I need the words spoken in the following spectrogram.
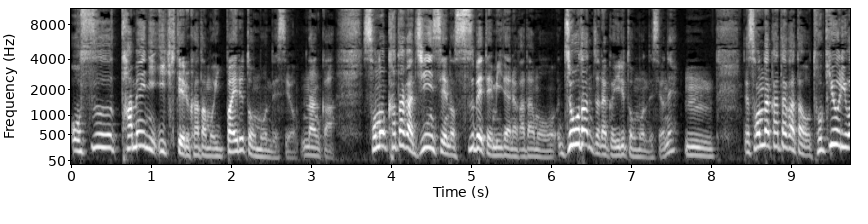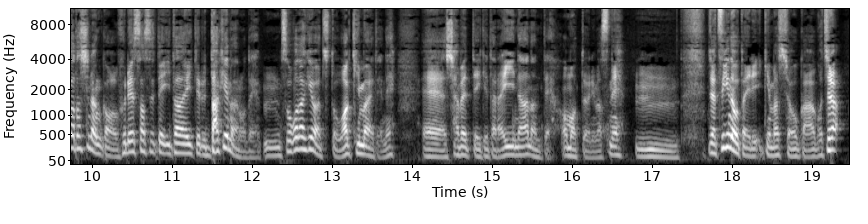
押すために生きてる方もいっぱいいると思うんですよ。なんか、その方が人生の全てみたいな方も冗談じゃなくいると思うんですよね。うん。で、そんな方々を時折私なんかは触れさせていただいてるだけなので、うん、そこだけはちょっとわきまえてね、えー、喋っていけたらいいななんて思っておりますね。うん。じゃあ次のお便り行きましょうか。こちら。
